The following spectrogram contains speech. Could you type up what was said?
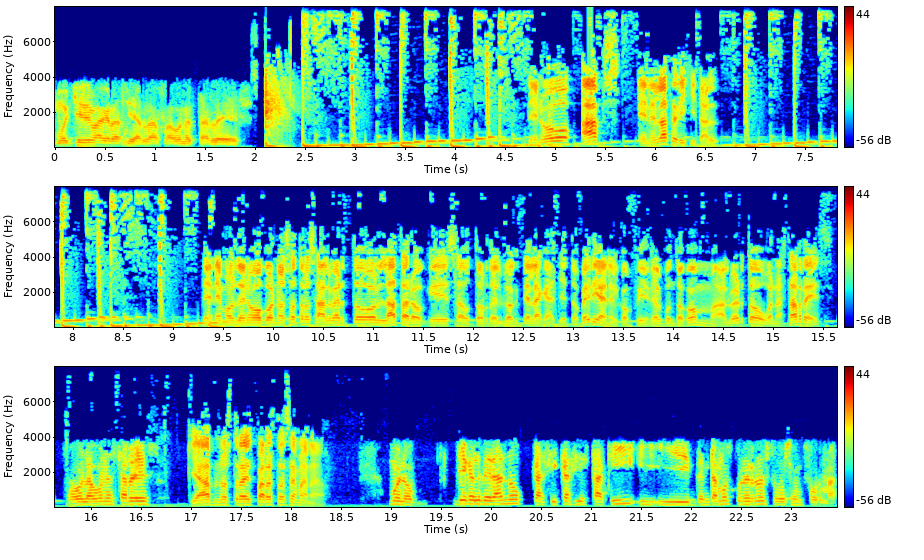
Muchísimas gracias, Rafa. Buenas tardes. De nuevo, apps en enlace digital. Tenemos de nuevo con nosotros a Alberto Lázaro, que es autor del blog de la Galletopedia en el confidencial.com. Alberto, buenas tardes. Hola, buenas tardes. ¿Qué app nos traes para esta semana? Bueno, llega el verano, casi casi está aquí y, intentamos ponernos todos en forma,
